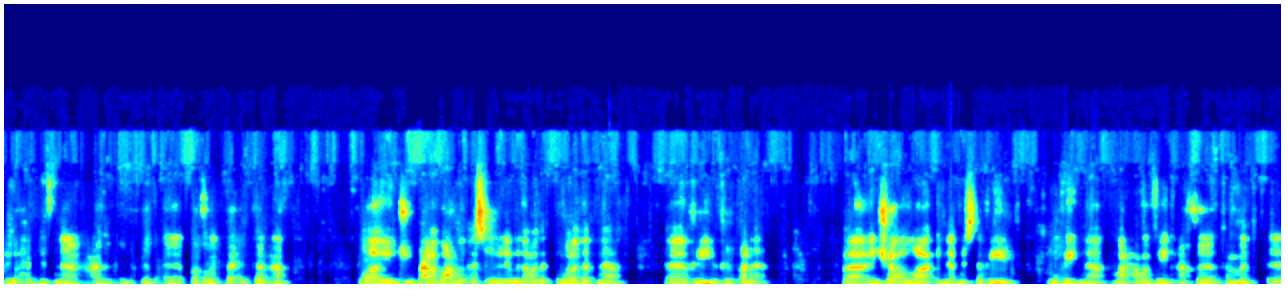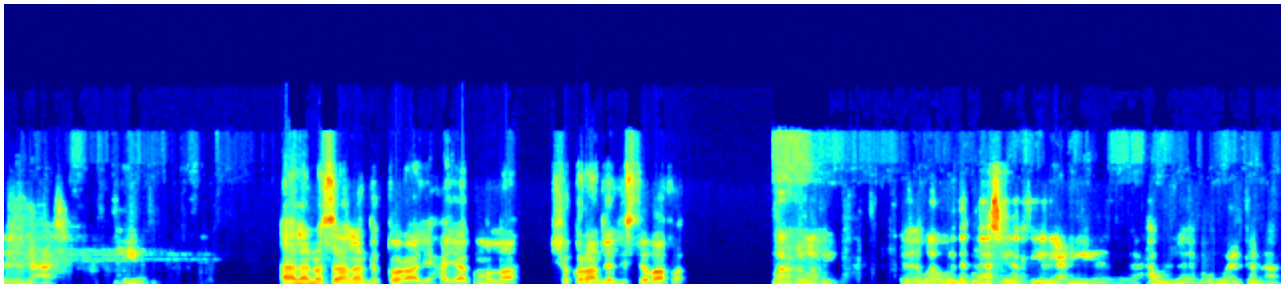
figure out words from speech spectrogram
ليحدثنا عن فترة الكمأة ويجيب على بعض الأسئلة اللي وردتنا في في القناة. فإن شاء الله إن بنستفيد وفيدنا مرحبا فيك أخ محمد دعاس. تحياتي. أهلا وسهلا دكتور علي حياكم الله. شكرا للاستضافة. بارك الله فيك. آه، وردتنا أسئلة كثير يعني آه، حول موضوع الكمأة.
